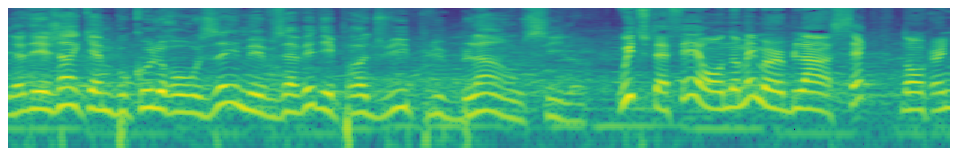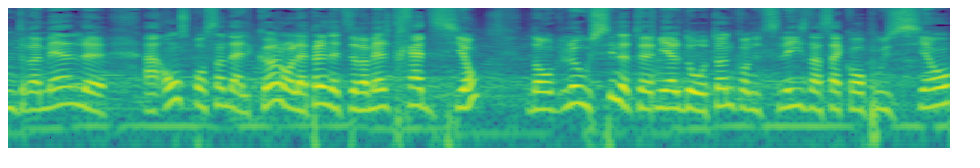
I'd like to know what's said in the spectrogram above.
Il y a des gens qui aiment beaucoup le rosé, mais vous avez des produits plus blancs aussi. Là. Oui, tout à fait. On a même un blanc sec, donc un hydromel euh, à 11% d'alcool. On l'appelle notre hydromel tradition. Donc là aussi, notre miel d'automne qu'on utilise dans sa composition,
